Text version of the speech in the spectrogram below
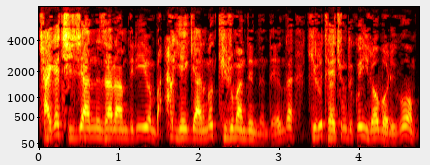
자기가 지지 않는 사람들이 막 얘기하는 거 귀로만 듣는데, 그러니까 귀로 대충 듣고 잃어버리고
